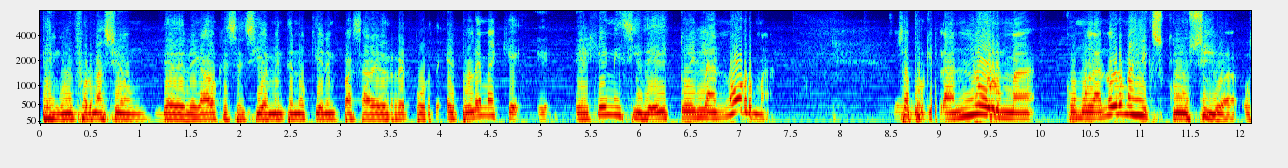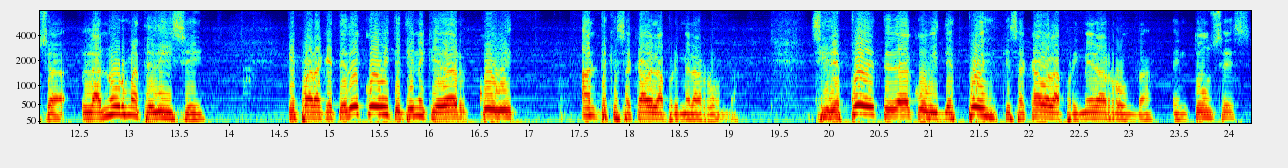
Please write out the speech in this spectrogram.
tengo información de delegados que sencillamente no quieren pasar el reporte. El problema es que el génesis de esto es la norma. O sea, porque la norma como la norma es exclusiva, o sea, la norma te dice que para que te dé COVID te tiene que dar COVID antes que se acabe la primera ronda. Si después te da COVID, después que se acaba la primera ronda, entonces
